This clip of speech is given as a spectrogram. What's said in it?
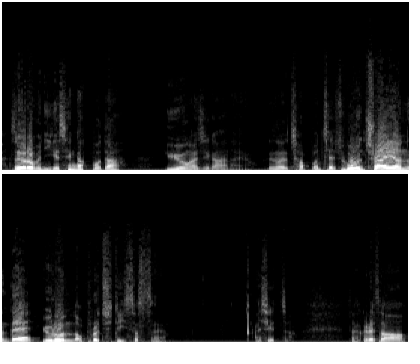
그래서 여러분 이게 생각보다 유용하지가 않아요. 그래서 첫 번째 좋은 트라이였는데 이런 어프로치도 있었어요. 아시겠죠? 자, 그래서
